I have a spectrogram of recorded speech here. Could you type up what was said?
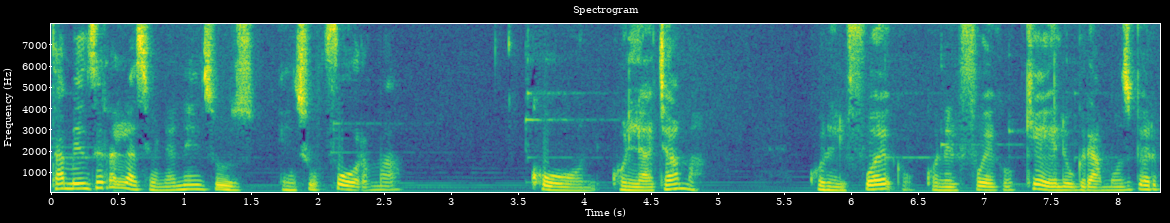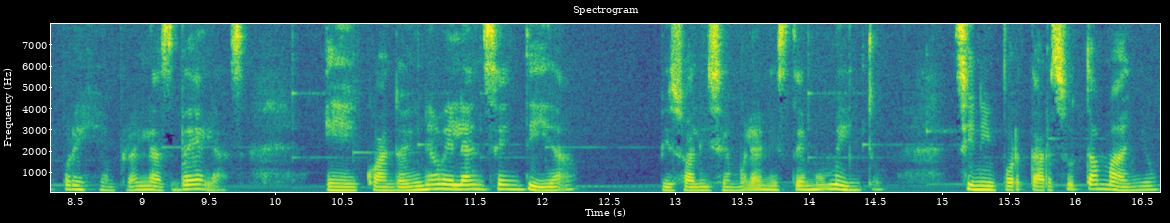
También se relacionan en, sus, en su forma con, con la llama, con el fuego, con el fuego que logramos ver, por ejemplo, en las velas, cuando hay una vela encendida, visualicémosla en este momento, sin importar su tamaño,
